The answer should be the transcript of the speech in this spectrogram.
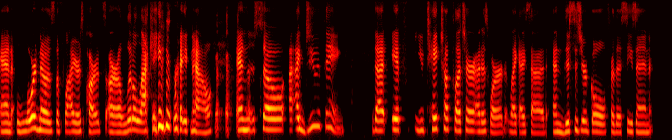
And Lord knows the Flyers parts are a little lacking right now. and so I, I do think that if you take Chuck Fletcher at his word, like I said, and this is your goal for this season,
